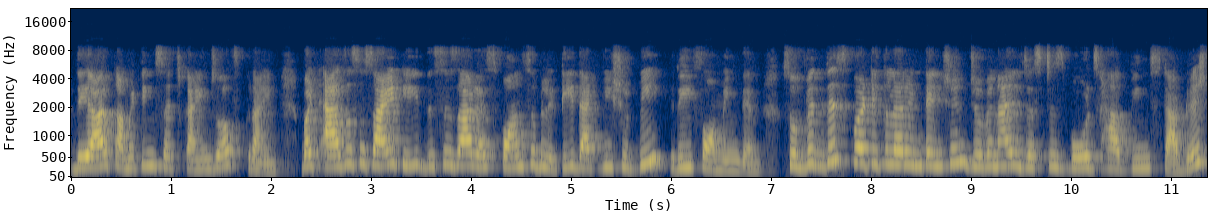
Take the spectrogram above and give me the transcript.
they are committing such kinds of crime. But as a society this is our responsibility that we should be reforming them. So with this particular intention juvenile justice boards have been established.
